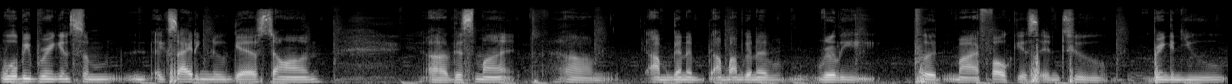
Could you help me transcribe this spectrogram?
we'll be bringing some exciting new guests on uh, this month. Um, I'm gonna I'm, I'm gonna really put my focus into bringing you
